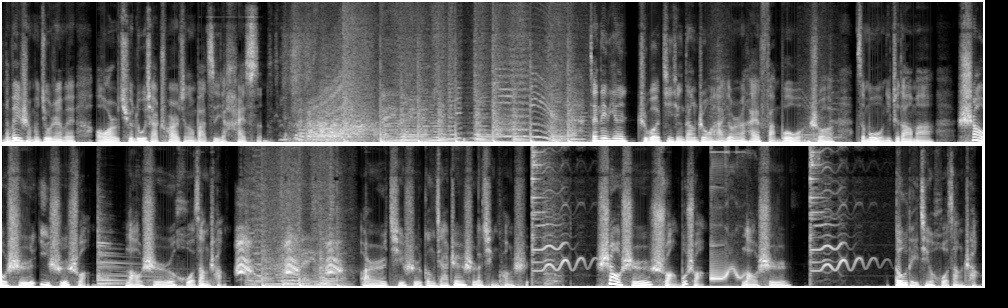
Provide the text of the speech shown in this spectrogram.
那为什么就认为偶尔去撸下串就能把自己害死呢？在那天的直播进行当中哈，有人还反驳我说：“子木，你知道吗？少时一时爽，老时火葬场。”而其实更加真实的情况是，少时爽不爽，老时都得进火葬场。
